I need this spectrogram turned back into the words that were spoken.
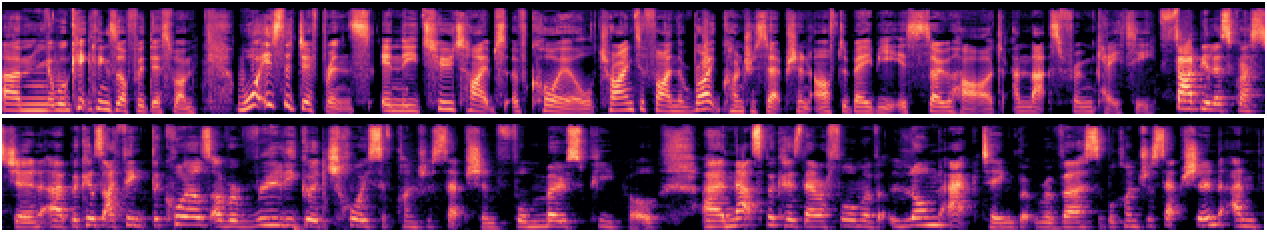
Um, we'll kick things off with this one. What is the difference in the two types of coil? Trying to find the right contraception after baby is so hard, and that's from Katie. Fabulous question uh, because I think the coils are a really good choice of contraception for most people. And that's because they're a form of long acting but reversible contraception. And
